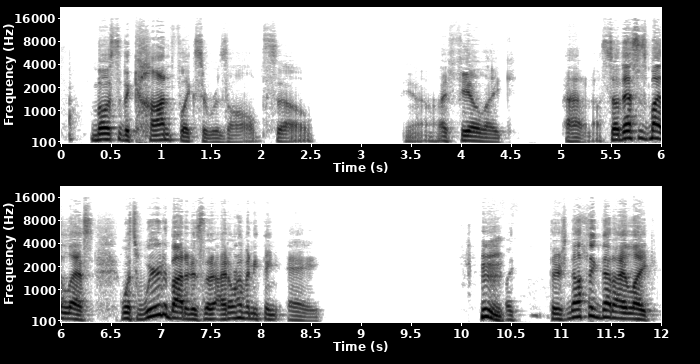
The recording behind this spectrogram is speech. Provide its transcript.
most of the conflicts are resolved. So, you know, I feel like I don't know. So this is my list. What's weird about it is that I don't have anything A. Hmm. Like, there's nothing that I like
